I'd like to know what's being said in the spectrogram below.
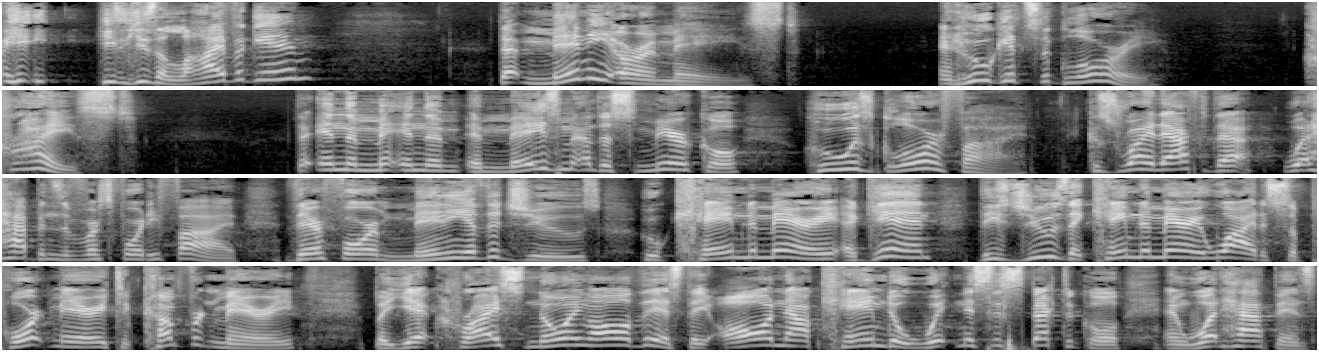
He, he's, he's alive again? That many are amazed. And who gets the glory? Christ. That in the, in the amazement of this miracle, who is glorified? Because right after that, what happens in verse 45? Therefore, many of the Jews who came to Mary, again, these Jews that came to Mary, why? To support Mary, to comfort Mary. But yet, Christ, knowing all this, they all now came to witness this spectacle. And what happens?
